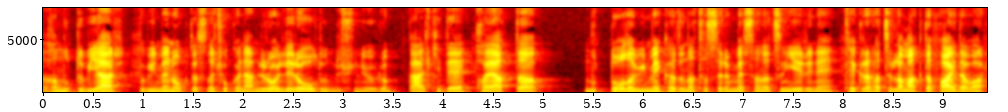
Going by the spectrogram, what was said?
daha mutlu bir yer yapabilme noktasında çok önemli rolleri olduğunu düşünüyorum. Belki de hayatta mutlu olabilmek adına tasarım ve sanatın yerine tekrar hatırlamakta fayda var.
